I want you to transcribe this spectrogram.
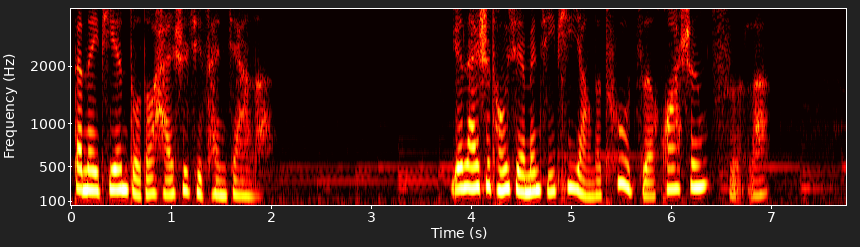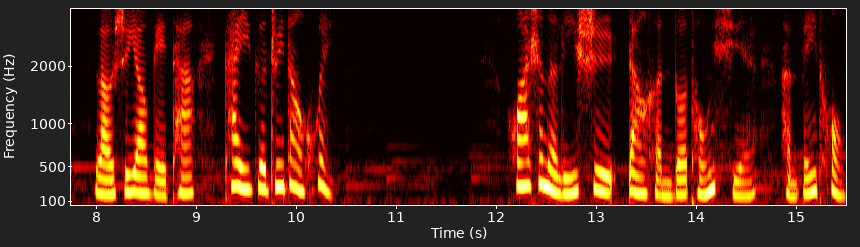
但那天朵朵还是去参加了。原来是同学们集体养的兔子花生死了，老师要给他开一个追悼会。花生的离世让很多同学很悲痛，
